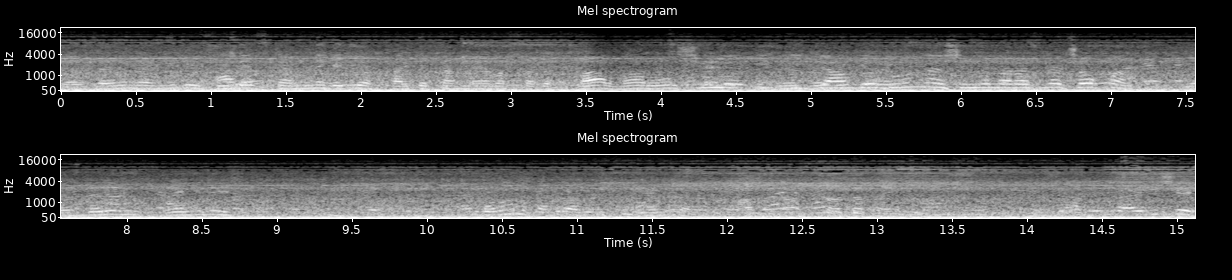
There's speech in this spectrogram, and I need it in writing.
Gözlerinin rengi değişiyor. Abi. kendine geliyor. Hareketlenmeye başladı. Var var o şimdi ilk, ilk yandığı durumla şimdinin arasında çok fark. Gözlerin rengi değişti. Tamam mı Kadir abi? Bütün geldiler. Ambulanslar zaten gidiyor. Aynı şey.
